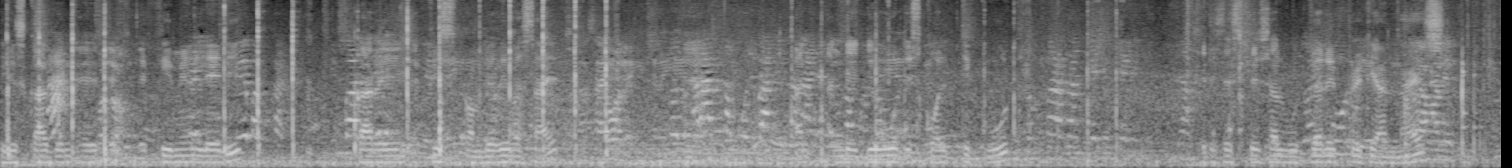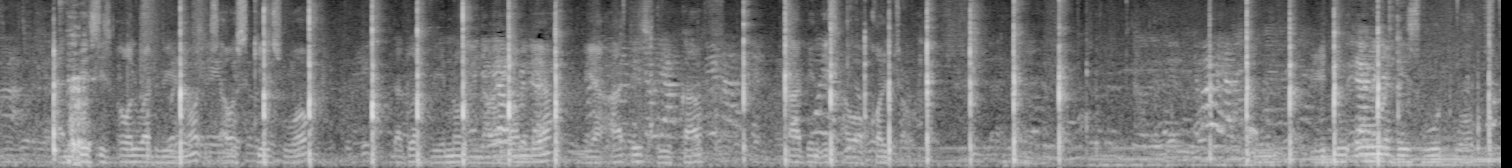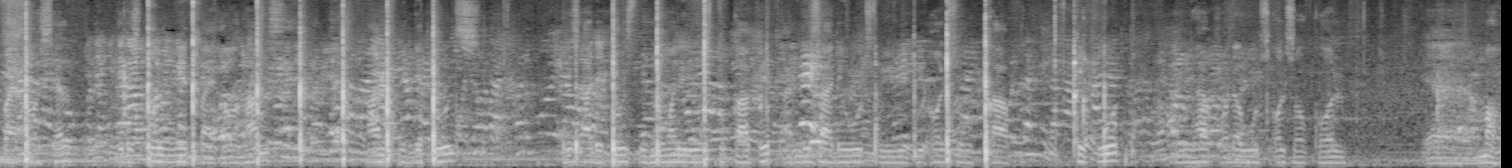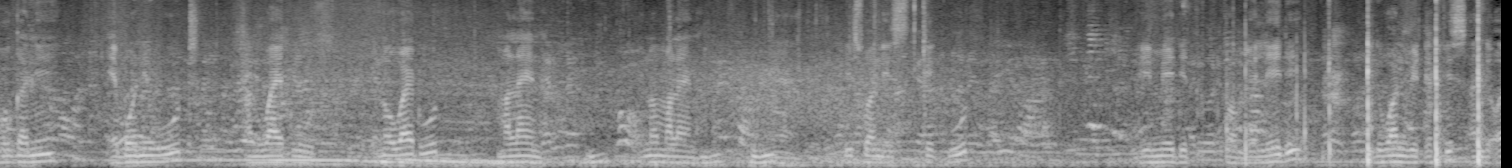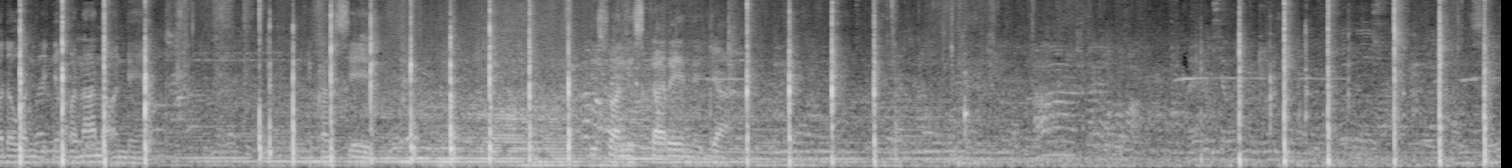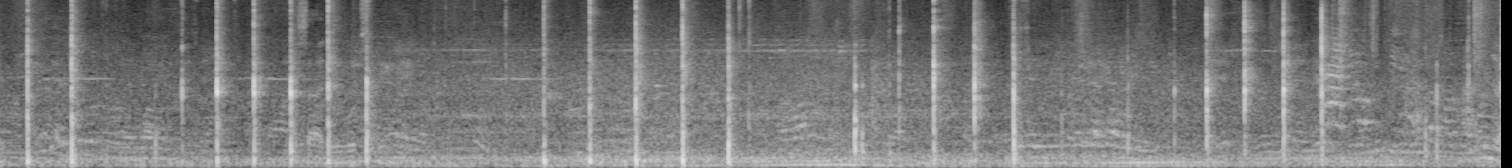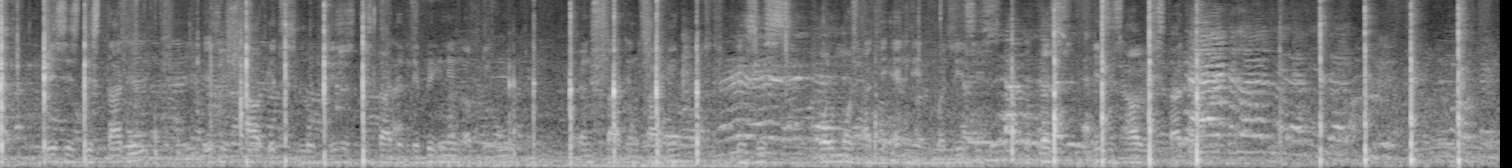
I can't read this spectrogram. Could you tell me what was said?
He is carving a, a, a female lady carrying a fish from the riverside. And, and the, the wood is called teak wood. It is a special wood, very pretty and nice. And this is all what we know, it's our skills work. That's what we know in our Gambia. We are artists, we carve. Carving is our culture. And we do all these woodworks by ourselves. It is all made by our hands, hands with the tools. These are the tools we normally use to carve it, and these are the woods we, we also carve. Teak wood, and we have other woods also called uh, mahogany, ebony wood, and white wood. You know white wood? Malina. You know Malina? Yeah. This one is teak wood. We made it from a lady, the one with the fish and the other one with the banana on the head. You can see it. This one is carrying a jar. You see? These are the woods we made. This is the starting. This is how it's look. This is the starting, the beginning of the wood when starting carving. This is almost at the ending, but this is first. This is how we started.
